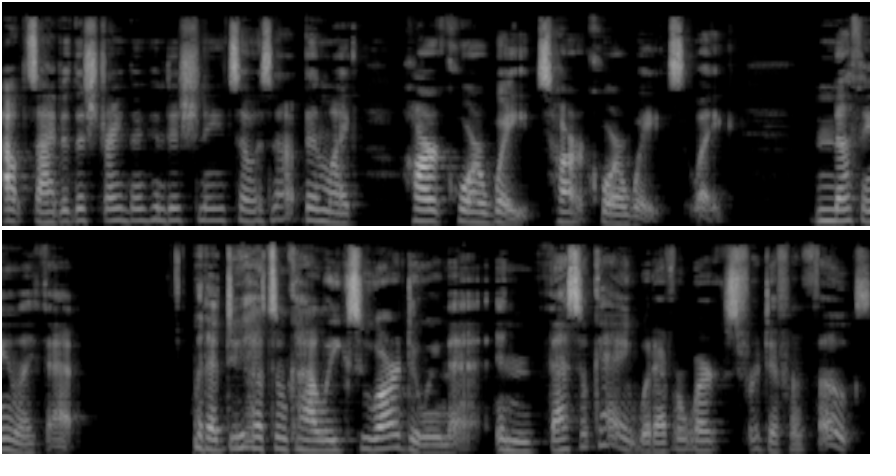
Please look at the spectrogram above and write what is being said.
outside of the strength and conditioning. So it's not been like hardcore weights, hardcore weights, like nothing like that. But I do have some colleagues who are doing that, and that's okay, whatever works for different folks.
